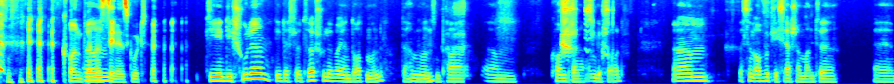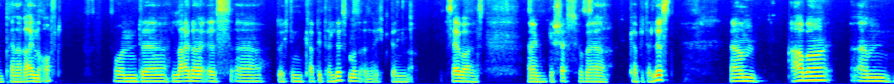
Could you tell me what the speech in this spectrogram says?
Kornbrenner-Szene ähm, ist gut. die, die Schule, die Destillateurschule war ja in Dortmund. Da haben wir mhm. uns ein paar ähm, Kornbrenner angeschaut. Ähm, das sind auch wirklich sehr charmante äh, Brennereien oft. Und äh, leider ist äh, durch den Kapitalismus, also ich bin selber als äh, Geschäftsführer Kapitalist, ähm, aber ähm,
